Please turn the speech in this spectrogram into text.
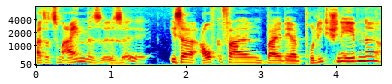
Also zum einen ist, ist, ist er aufgefallen bei der politischen Ebene,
